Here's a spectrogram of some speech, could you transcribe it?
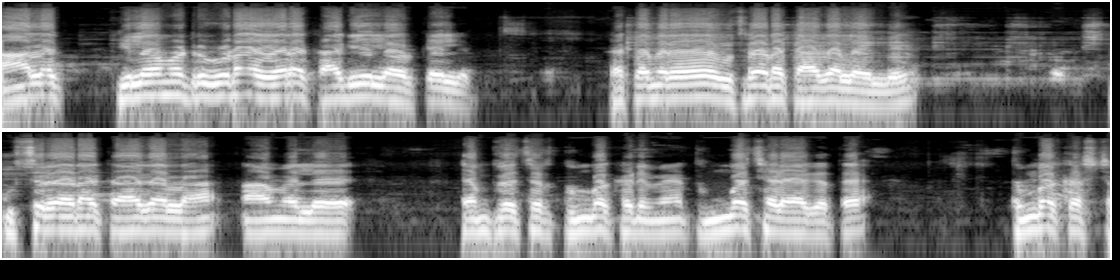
ನಾಲ್ಕು ಕಿಲೋಮೀಟರ್ ಕೂಡ ಏರಕ್ ಆಗ್ಲಿಲ್ಲ ಅವ್ರ ಕೈಲಿ. ಯಾಕಂದ್ರೆ ಉಸಿರಾಡಕ್ ಆಗಲ್ಲ ಇಲ್ಲಿ. ಉಸಿರಾಡಕ್ ಆಗಲ್ಲ, ಆಮೇಲೆ ಟೆಂಪರೇಚರ್ ತುಂಬಾ ಕಡಿಮೆ, ತುಂಬಾ ಚಳಿ ಆಗತ್ತೆ, ತುಂಬಾ ಕಷ್ಟ.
